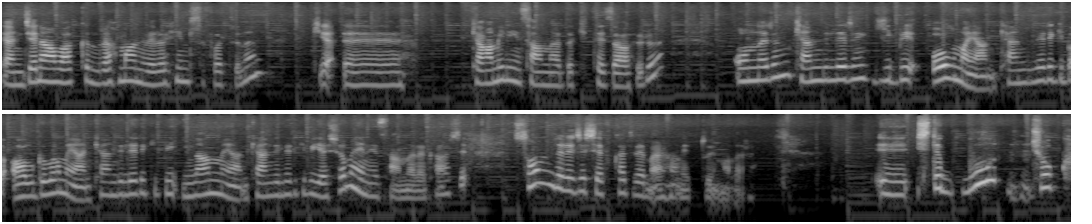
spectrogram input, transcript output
Yani Cenab-ı Hakk'ın Rahman ve Rahim sıfatının e, kamil insanlardaki tezahürü onların kendileri gibi olmayan, kendileri gibi algılamayan, kendileri gibi inanmayan, kendileri gibi yaşamayan insanlara karşı son derece şefkat ve merhamet duymaları. Ee, işte bu çok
